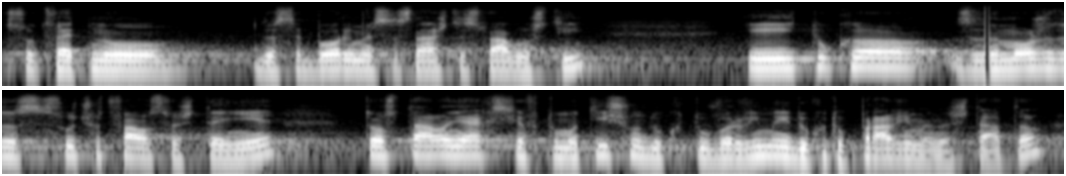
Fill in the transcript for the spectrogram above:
съответно да се бориме с нашите слабости. И тук, за да може да се случва това освещение, то става някакси автоматично, докато вървиме и докато правиме нещата –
